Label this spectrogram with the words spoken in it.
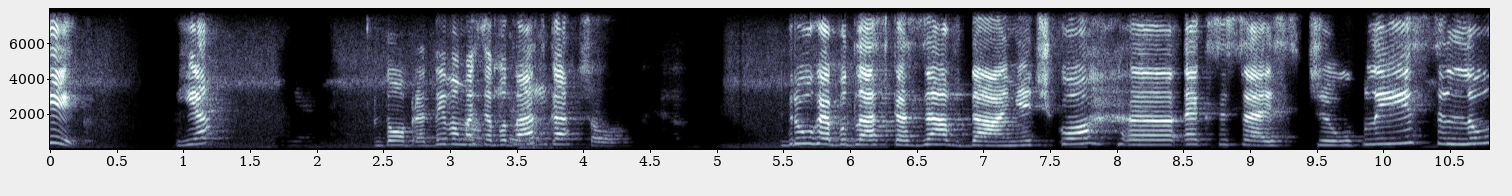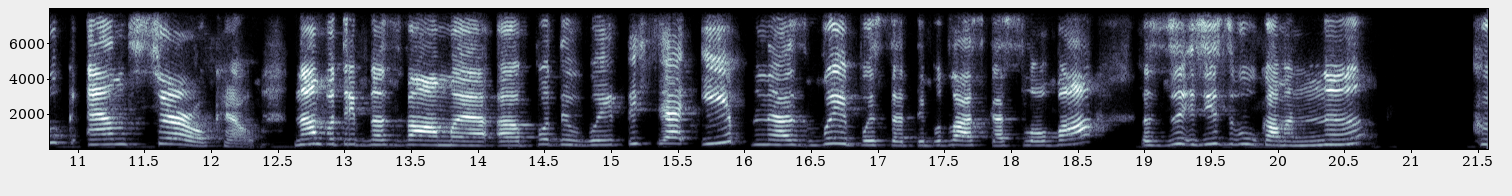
kick. Є? Добре, дивимося, будь ласка. Друге, будь ласка, завданнячко. Е, Exercise 2, please. Look and circle. Нам потрібно з вами е, подивитися і е, виписати, будь ласка, слова з, зі звуками н, к,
